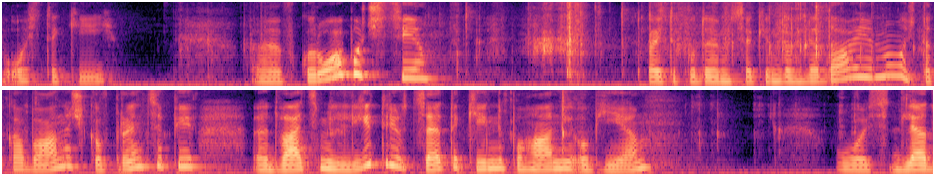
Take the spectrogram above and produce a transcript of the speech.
ось такий. Е, в коробочці. Давайте подивимося, як він виглядає. Ну, ось така баночка. В принципі, е, 20 мл це такий непоганий об'єм. Ось, для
